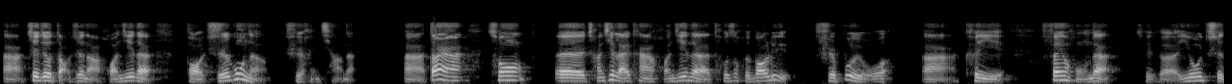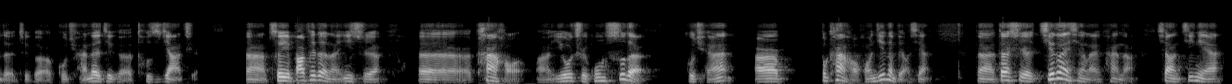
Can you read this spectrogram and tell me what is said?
啊，这就导致呢黄金的保值功能是很强的啊。当然，从呃长期来看，黄金的投资回报率是不如啊可以分红的这个优质的这个股权的这个投资价值啊，所以巴菲特呢一直呃看好啊优质公司的股权，而不看好黄金的表现。啊，但是阶段性来看呢，像今年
